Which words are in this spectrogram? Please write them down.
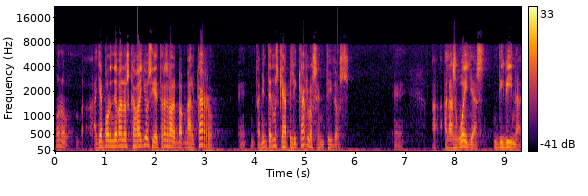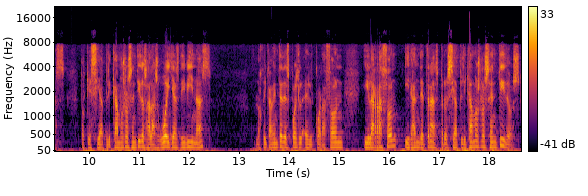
bueno, allá por donde van los caballos y detrás va, el carro. ¿eh? También tenemos que aplicar los sentidos ¿eh? a, las huellas divinas, porque si aplicamos los sentidos a las huellas divinas, lógicamente después el corazón y la razón irán detrás, pero si aplicamos los sentidos,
